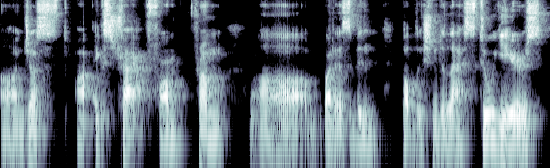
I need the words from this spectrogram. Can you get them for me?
uh, just uh, extract from, from uh, what has been published in the last two years?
